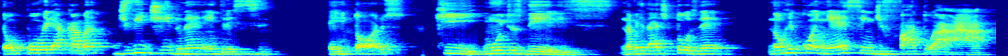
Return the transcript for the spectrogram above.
Então o povo ele acaba dividido né, entre esses territórios que muitos deles, na verdade todos, né, não reconhecem de fato a,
